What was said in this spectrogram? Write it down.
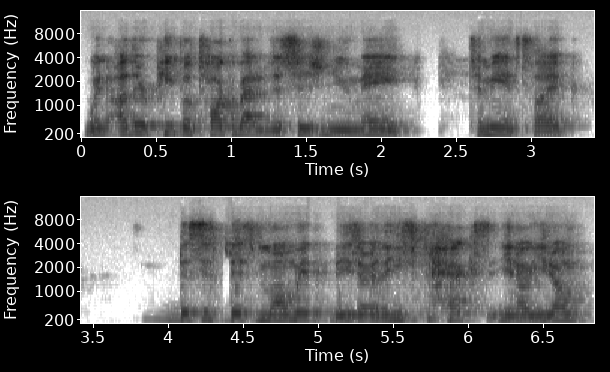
When other people talk about a decision you made, to me, it's like, this is this moment, these are these facts. You know, you don't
